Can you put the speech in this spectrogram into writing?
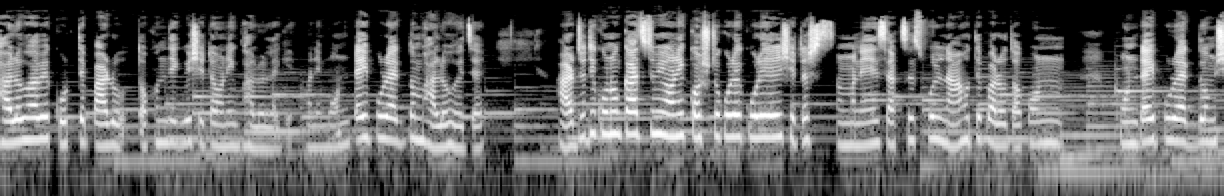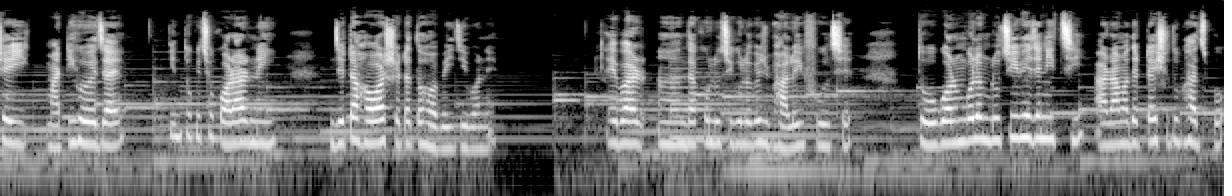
ভালোভাবে করতে পারো, তখন দেখবে সেটা অনেক ভালো লাগে। মানে মনটাই পুরো একদম ভালো হয়ে যায়। আর যদি কোনো কাজ তুমি অনেক কষ্ট করে করে সেটা মানে সাকসেসফুল না হতে পারো, তখন মনটাই পুরো একদম সেই মাটি হয়ে যায়। কিন্তু কিছু করার নেই। যেটা হওয়ার সেটা তো হবেই জীবনে। এবার দেখো লুচিগুলো বেশ ভালোই ফুলছে। তো গরম গরম লুচি ভেজে নিচ্ছি, আর আমাদেরটাই শুধু ভাজবো।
